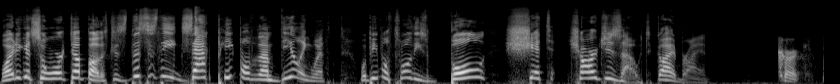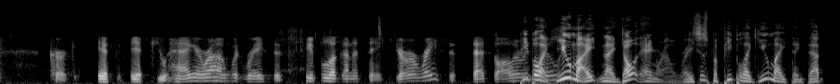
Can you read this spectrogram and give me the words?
Why do you get so worked up about this? Because this is the exact people that I'm dealing with. When people throw these bullshit charges out. Go ahead, Brian. Kirk, Kirk, if if you hang around with racists, people are going to think you're a racist. That's all. is People like you might, and I don't hang around with racists, but people like you might think that.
